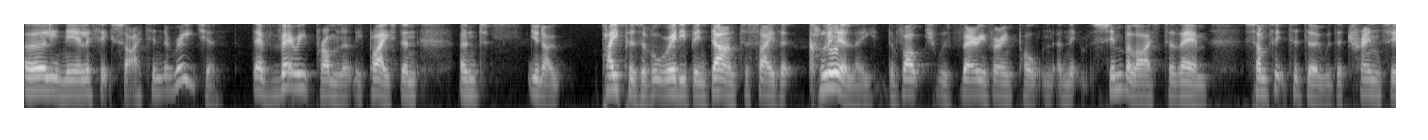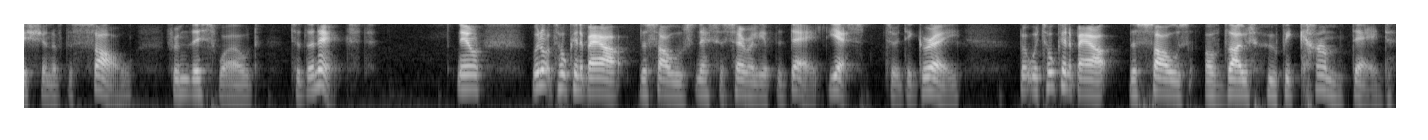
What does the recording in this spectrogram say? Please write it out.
early Neolithic site in the region. They're very prominently placed, and and you know papers have already been done to say that clearly the vulture was very very important, and it symbolised to them something to do with the transition of the soul from this world to the next. Now, we're not talking about the souls necessarily of the dead. Yes, to a degree, but we're talking about the souls of those who become dead.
